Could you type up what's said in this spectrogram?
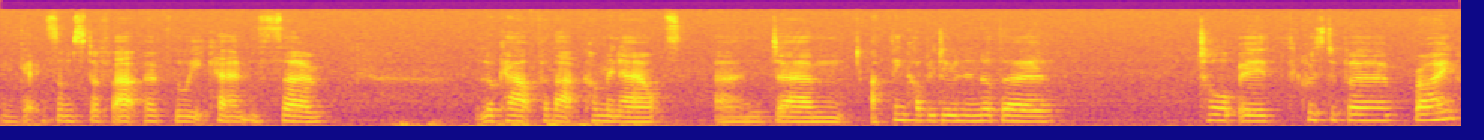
and getting some stuff out over the weekend so look out for that coming out and um, I think I'll be doing another talk with Christopher Bryan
